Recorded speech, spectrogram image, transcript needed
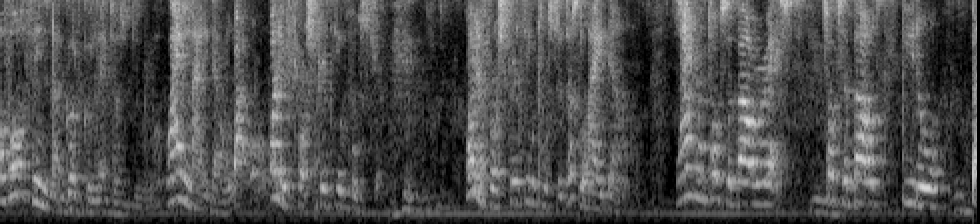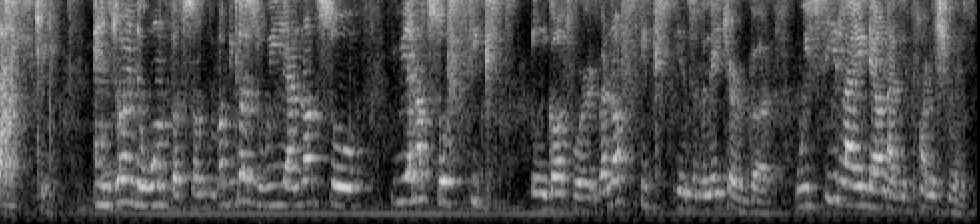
Of all things that God could let us do, why lie down? What, what a frustrating posture. What a frustrating posture. Just lie down. Lie down talks about rest, mm. talks about, you know, basking enjoying the warmth of something. But because we are not so we are not so fixed in God's word, we're not fixed into the nature of God. We see lying down as a punishment.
